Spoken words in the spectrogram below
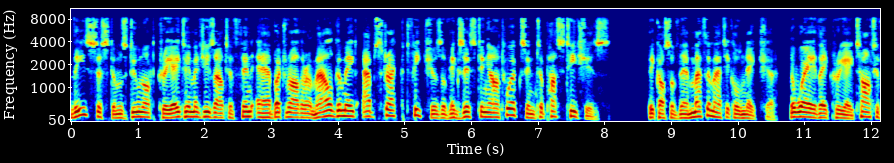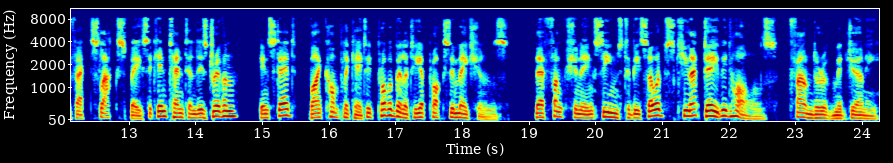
these systems do not create images out of thin air but rather amalgamate abstract features of existing artworks into pastiches. Because of their mathematical nature, the way they create artifacts lacks basic intent and is driven, instead, by complicated probability approximations. Their functioning seems to be so obscure that David Holz, founder of Midjourney,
